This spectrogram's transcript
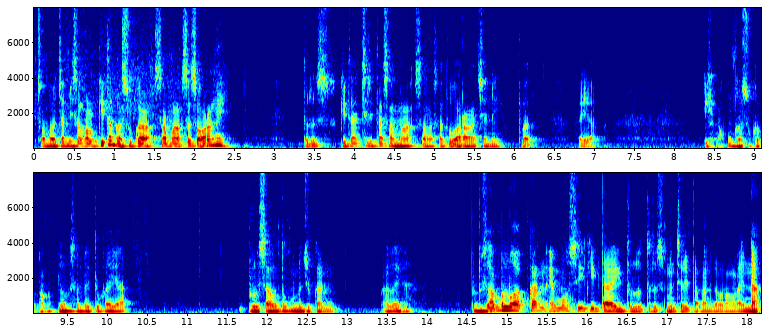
contoh aja misal kalau kita nggak suka sama seseorang nih terus kita cerita sama salah satu orang aja nih buat kayak ih aku nggak suka banget loh sampai itu kayak berusaha untuk menunjukkan apa ya berusaha meluapkan emosi kita itu loh terus menceritakan ke orang lain. Nah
